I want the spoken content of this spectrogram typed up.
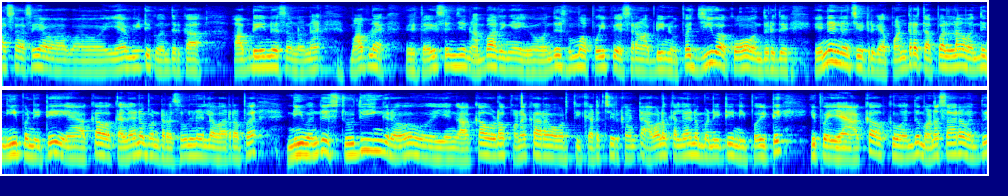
ஆசை ஆசையாக என் வீட்டுக்கு வந்திருக்கா? அப்படின்னு சொன்னோன்னே மாப்பிள்ளை இது தயவு செஞ்சு நம்பாதீங்க. இவன் வந்து சும்மா போய் பேசுகிறான் அப்படின்னு இப்போ ஜீவா கோவம் வந்துடுது என்ன நினச்சிட்டு இருக்க? பண்ணுற தப்பெல்லாம் வந்து நீ பண்ணிவிட்டு என் அக்காவை கல்யாணம் பண்ணுற சூழ்நிலை வர்றப்ப நீ வந்து ஸ்ருதிங்கிற எங்கள் அக்காவோட பணக்கார ஒருத்தி கிடச்சிருக்கான்ட்டு அவளை கல்யாணம் பண்ணிவிட்டு நீ போயிட்டு இப்போ என் அக்காவுக்கு வந்து மனசார வந்து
